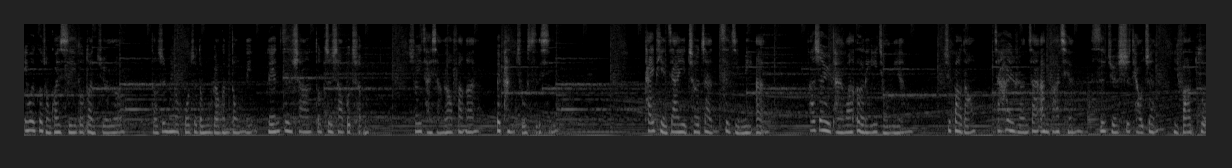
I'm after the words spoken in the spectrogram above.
因为各种关系都断绝了，导致没有活着的目标跟动力，连自杀都自杀不成。所以才想要犯案，被判处死刑。台铁嘉义车站刺警命案发生于台湾二零一九年。据报道，加害人在案发前思觉失调症已发作，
